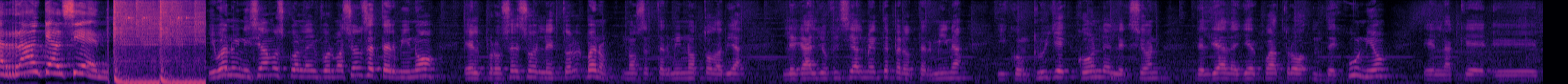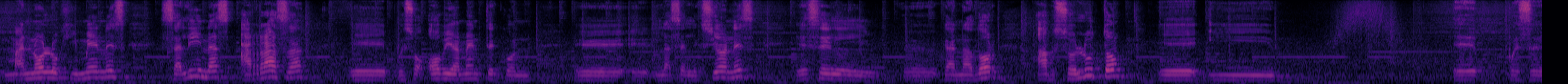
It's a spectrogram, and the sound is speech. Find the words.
arranque al 100. Y bueno, iniciamos con la información. Se terminó el proceso electoral. Bueno, no se terminó todavía legal y oficialmente, pero termina y concluye con la elección del día de ayer, 4 de junio, en la que eh, Manolo Jiménez Salinas arrasa, eh, pues obviamente con eh, las elecciones, es el ganador absoluto y pues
